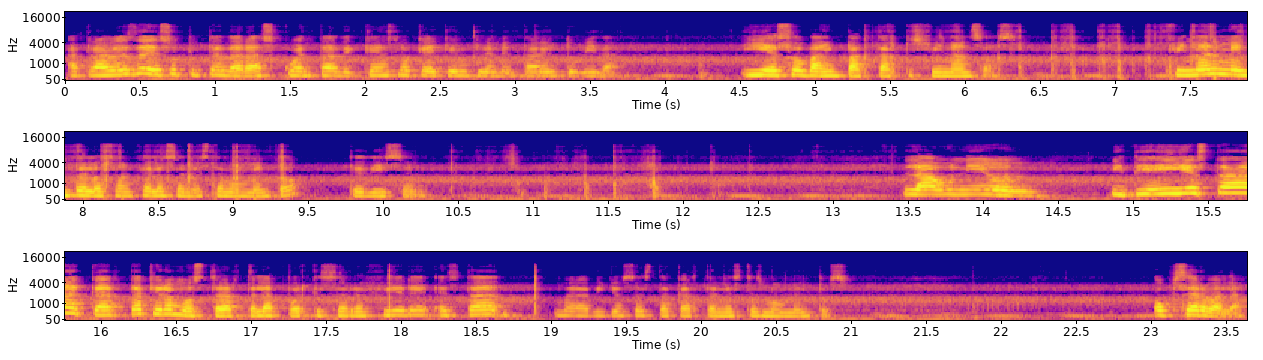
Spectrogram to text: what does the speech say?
A través de eso tú te darás cuenta de qué es lo que hay que implementar en tu vida. Y eso va a impactar tus finanzas. Finalmente los ángeles en este momento te dicen, la unión. Y, esta carta quiero mostrártela porque se refiere, está maravillosa esta carta en estos momentos. Obsérvala.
